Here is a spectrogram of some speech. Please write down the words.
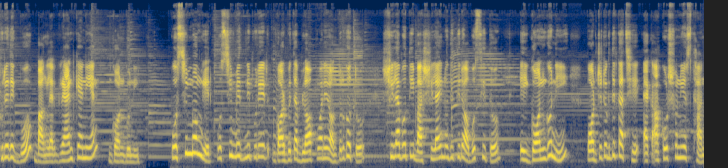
ঘুরে দেখব বাংলার গ্র্যান্ড ক্যানিয়ন, গনগনি। পশ্চিমবঙ্গের পশ্চিম মেদিনীপুরের গড়বেতা ব্লক ওয়ানের অন্তর্গত শিলাবতী বা শিলাই নদীর তীরে অবস্থিত এই গনগনি পর্যটকদের কাছে এক আকর্ষণীয় স্থান।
